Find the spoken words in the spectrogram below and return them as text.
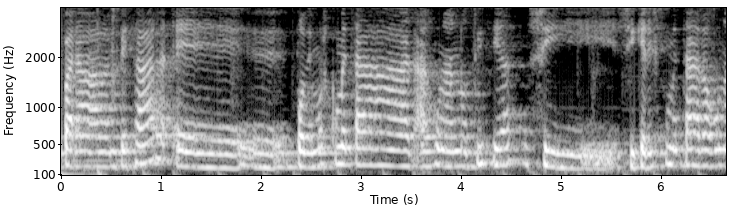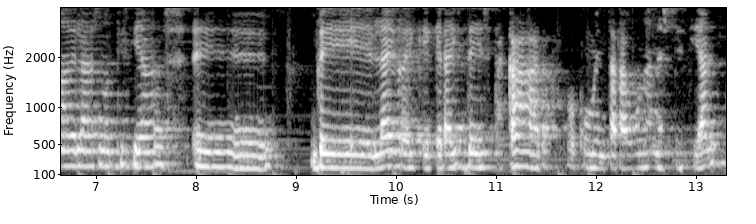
Para empezar, eh, podemos comentar alguna noticia. Si, queréis comentar alguna de las noticias eh, de Library que queráis destacar o comentar alguna en especial.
